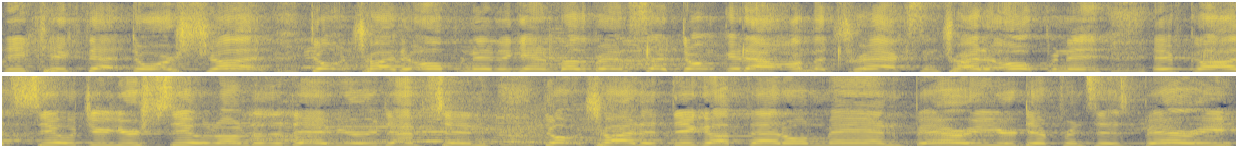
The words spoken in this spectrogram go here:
He kicked that door shut. Don't try to open it again. Brother Branham said, don't get out on the tracks and try to open it. If God sealed you, you're sealed unto the day of your redemption. Don't try to dig up that old man. Bury your differences. Bury,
